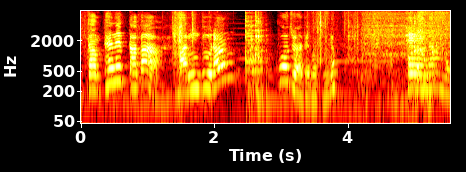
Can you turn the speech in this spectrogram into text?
일단 팬에다가 만두랑 구워줘야 되거든요. 팬 한번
